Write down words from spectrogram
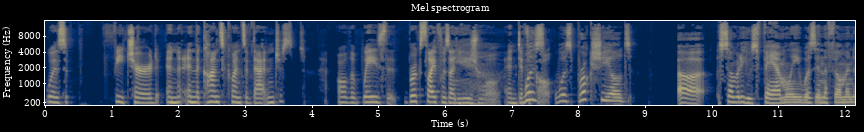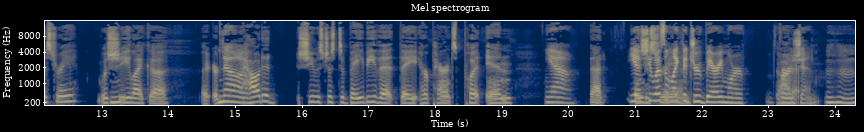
was featured and and the consequence of that and just all the ways that Brooke's life was unusual and Was difficult. was was Brooke Shields uh somebody whose family was in the film industry? Was Mm. she like a or no. how did she was just a baby that they her parents put in yeah. That Yeah, she wasn't like the Drew Barrymore version. hmm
